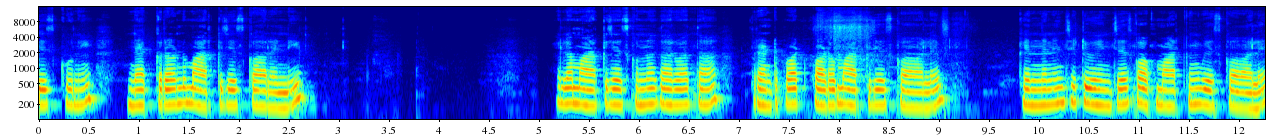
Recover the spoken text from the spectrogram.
చేసుకుని నెక్ రౌండ్ మార్క్ చేసుకోవాలండి. ఇలా మార్క్ చేసుకున్న తర్వాత ఫ్రంట్ పార్ట్ పొడవు మార్క్ చేసుకోవాలి. కింద నుంచి టూ ఇంచెస్కి ఒక మార్కింగ్ వేసుకోవాలి.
